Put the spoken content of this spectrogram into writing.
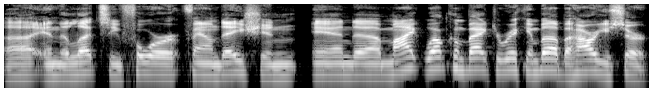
uh, and the Lutzie 4 Foundation. And uh, Mike, welcome back to Rick and Bubba. How are you, sir?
